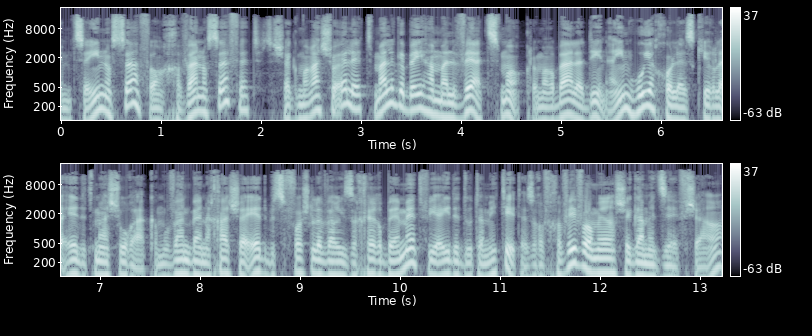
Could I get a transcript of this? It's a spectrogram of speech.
אמצעי נוסף, או הרחבה נוספת, זה שהגמרא שואלת, מה לגבי המלווה עצמו, כלומר בעל הדין, האם הוא יכול להזכיר לעד את מה שהוא ראה? כמובן בהנחה שהעד בסופו של דבר ייזכר באמת ויעיד עדות אמיתית. אז רב חביב חביבה אומר שגם את זה אפשר,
